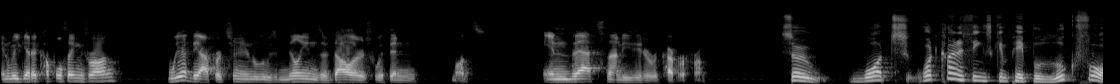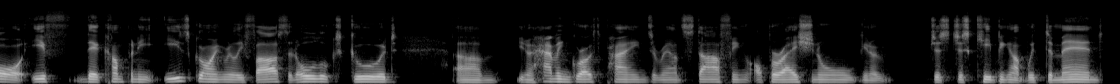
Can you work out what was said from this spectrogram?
and we get a couple things wrong, we have the opportunity to lose millions of dollars within months. And that's not easy to recover from. So, what what kind of things can people look for if their company is growing really fast? It all looks good. Um, you know, having growth pains around staffing, operational, you know, just just keeping up with demand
